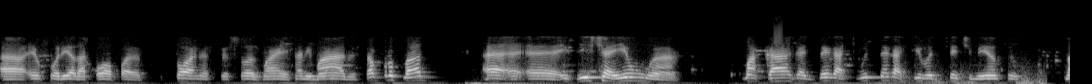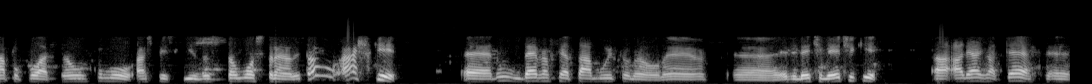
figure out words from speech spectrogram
a euforia da Copa torna as pessoas mais animadas. Então, por outro lado, é, é, é, existe aí uma, uma carga negativa, muito negativa de sentimento na população, como as pesquisas estão mostrando. Então, acho que é, não deve afetar muito, não. Né? É, evidentemente que, a, aliás, até é,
